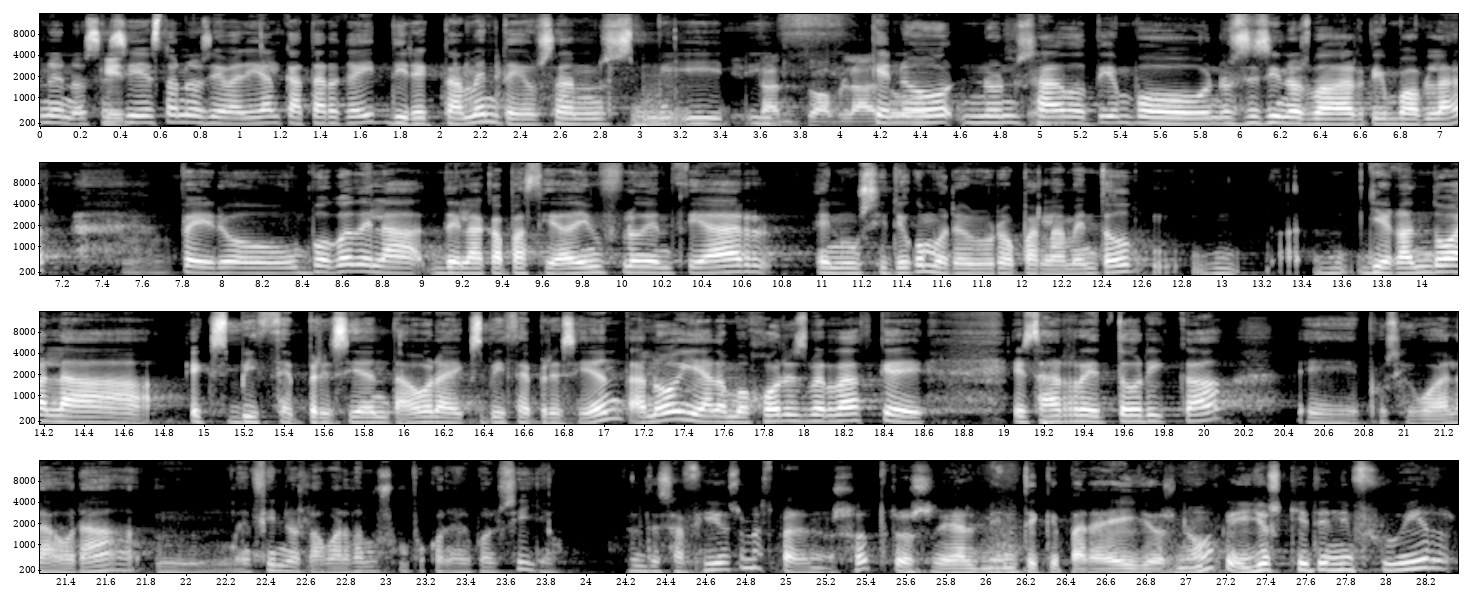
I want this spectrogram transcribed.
no sé si esto nos llevaría al Qatar Gate directamente, o sea, y, que no, no nos ha dado tiempo, no sé si nos va a dar tiempo a hablar, pero un poco de la, de la capacidad de influenciar en un sitio como el Europarlamento, llegando a la ex vicepresidenta, ahora ex vicepresidenta, ¿no? Y a lo mejor es verdad que esa retórica, eh, pues igual ahora, mm, en fin, nos la guardamos un poco en el bolsillo. El desafío es más para nosotros realmente que para ellos, ¿no? Que ellos quieren influir,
